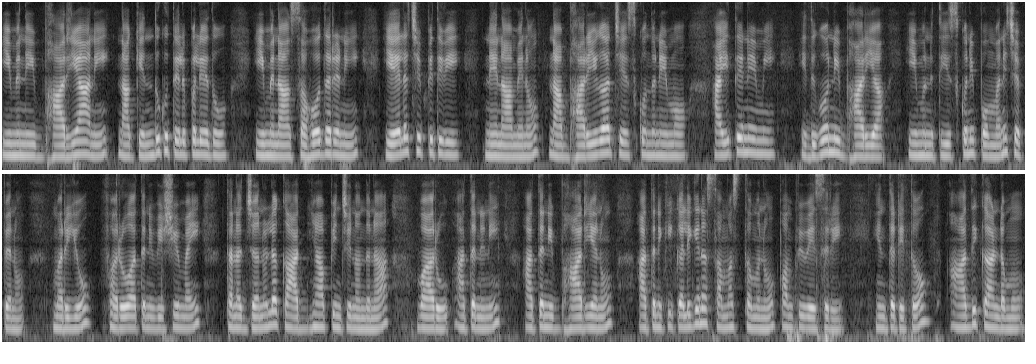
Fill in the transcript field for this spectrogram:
ఈమె నీ భార్య అని నాకెందుకు తెలుపలేదు? ఈమె నా సహోదరిని ఏల చెప్పితివి? నేను ఆమెను నా భార్యగా చేసుకుందునేమో. అయితేనేమి? ఇదిగో నీ భార్య ఈమెను తీసుకుని పొమ్మని చెప్పాను. మరియు ఫరో అతని విషయమై తన జనులకు ఆజ్ఞాపించినందున వారు అతనిని అతని భార్యను అతనికి కలిగిన సమస్తమును పంపివేసిరి. ఇంతటితో ఆదికాండము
